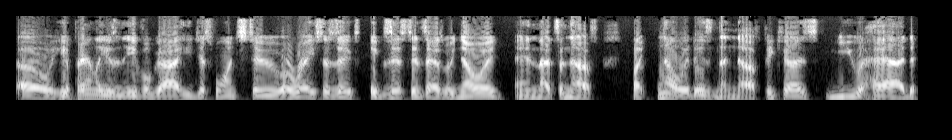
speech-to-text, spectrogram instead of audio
oh, he apparently is an evil guy. He just wants to erase his ex- existence as we know it, and that's enough. Like, no, it isn't enough because you had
